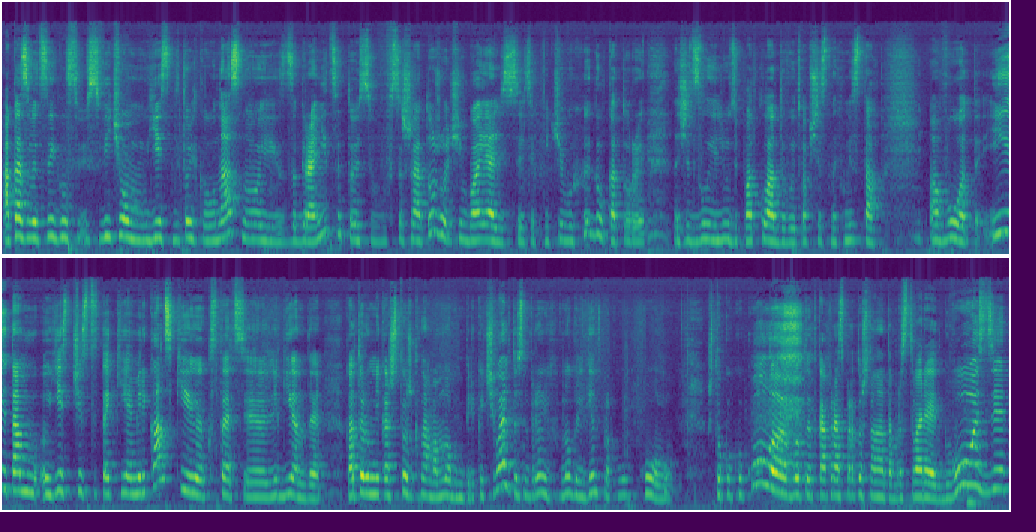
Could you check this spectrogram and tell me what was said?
Оказывается, иглы свечом есть не только у нас, но и за границей. То есть в США тоже очень боялись этих вечевых игл, которые, значит, злые люди подкладывают в общественных местах. Вот. И там есть чисто такие американские, кстати, легенды, которые, мне кажется, тоже к нам во многом перекочевали. То есть, например, у них много легенд про Кока-Колу что Кока-Кола, вот это как раз про то, что она там растворяет гвозди,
